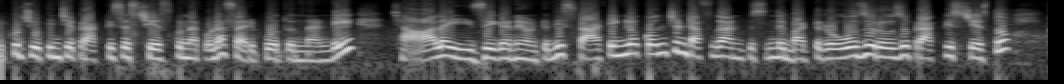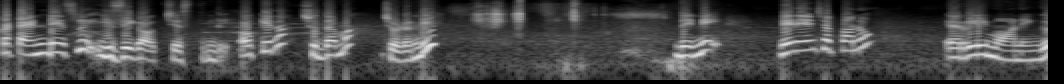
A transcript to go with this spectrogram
ఇప్పుడు చూపించే ప్రాక్టీసెస్ చేసుకున్నా కూడా సరిపోతుందండి. చాలా ఈజీగానే ఉంటుంది. స్టార్టింగ్లో కొంచెం టఫ్గా అనిపిస్తుంది. బట్ రోజు రోజు ప్రాక్టీస్ చేస్తూ ఒక టెన్ డేస్లో ఈజీగా వచ్చేస్తుంది. ఓకేనా చూద్దామా? చూడండి. దీన్ని నేనేం చెప్పాను? ఎర్లీ మార్నింగ్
